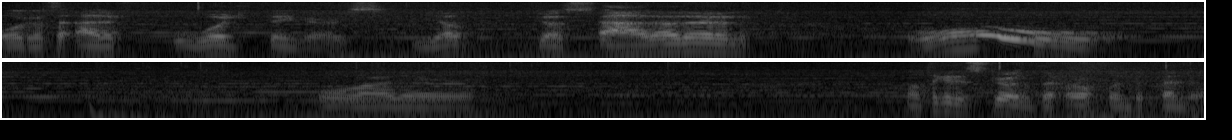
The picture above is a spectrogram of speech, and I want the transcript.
Oh, I got to add wood fingers. Yup, just add that in. Oh! Or either. I'll take this girl with the Earthland Defender.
